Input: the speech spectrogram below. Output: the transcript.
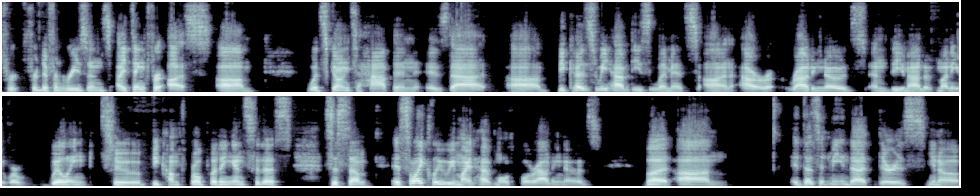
for for different reasons. I think for us, um, what's going to happen is that uh, because we have these limits on our routing nodes and the amount of money we're willing to be comfortable putting into this system, it's likely we might have multiple routing nodes. But um, it doesn't mean that there's you know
